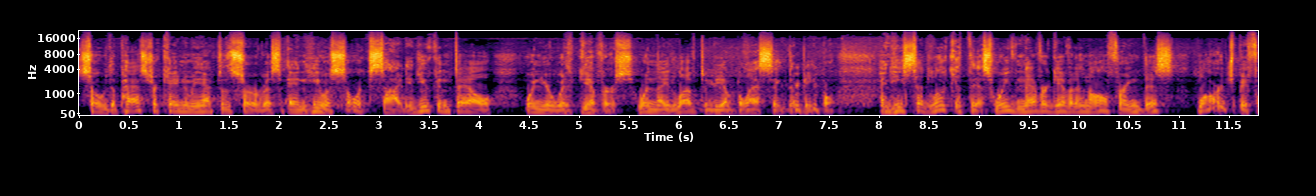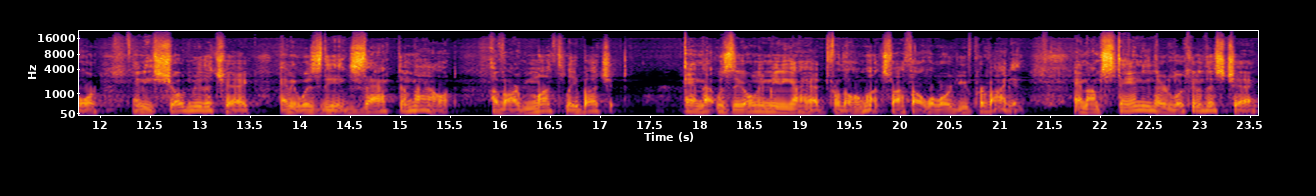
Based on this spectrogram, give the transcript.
So the pastor came to me after the service and he was so excited. You can tell when you're with givers, when they love to be a blessing to people. and he said, Look at this. We've never given an offering this large before. And he showed me the check, and it was the exact amount of our monthly budget. And that was the only meeting I had for the whole month. So I thought, Well, Lord, you've provided. And I'm standing there looking at this check.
